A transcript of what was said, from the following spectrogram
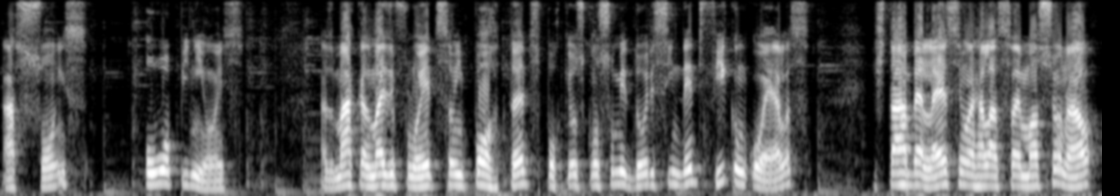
ações ou opiniões. As marcas mais influentes são importantes porque os consumidores se identificam com elas, estabelecem uma relação emocional,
